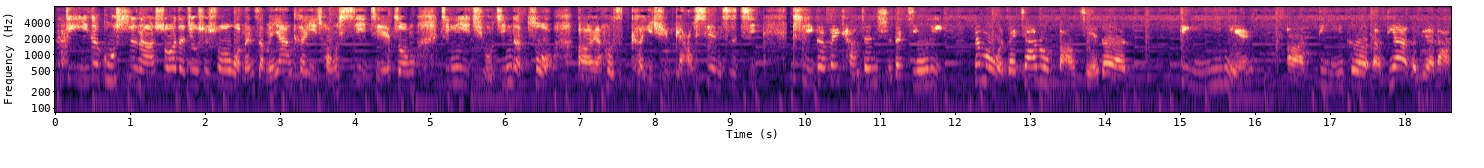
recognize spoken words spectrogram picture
那第一个故事呢，说的就是说我们怎么样可以从细节中精益求精的做，呃，然后可以去表现自己，这是一个非常真实的经历。那么我在加入保洁的第一年，呃，第一个呃第二个月吧。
